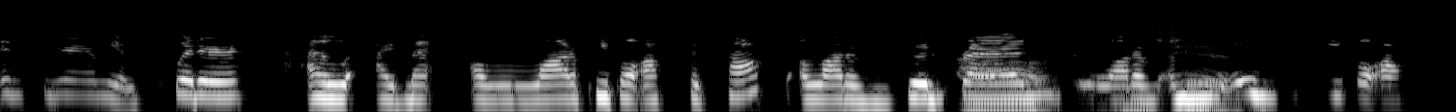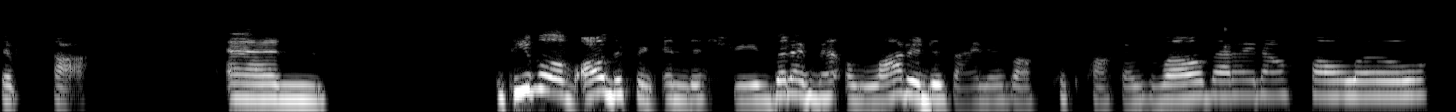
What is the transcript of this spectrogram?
Instagram, you have Twitter. I, I met a lot of people off TikTok, a lot of good oh friends, a lot oh, of shoot. amazing people off TikTok, and people of all different industries. But I met a lot of designers off TikTok as well that I now follow.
